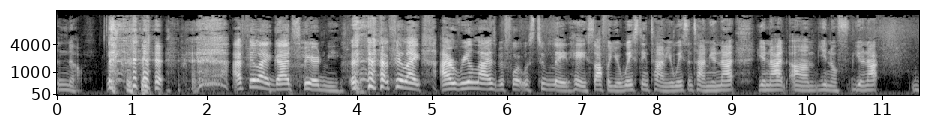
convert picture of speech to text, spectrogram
no. I feel like God spared me. I feel like I realized before it was too late. Hey, Safa, you're wasting time. You're wasting time. You're not. You're not. Um. You know. You're not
